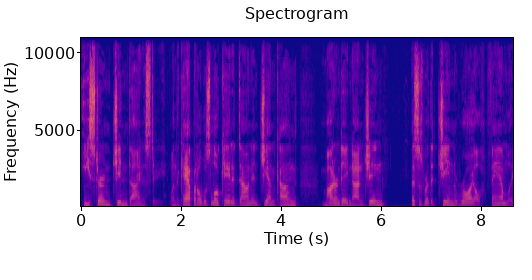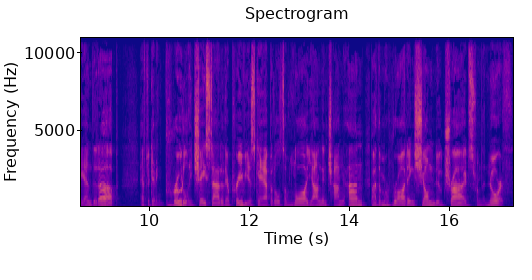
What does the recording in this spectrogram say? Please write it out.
Eastern Jin Dynasty, when the capital was located down in Jiankang, modern day Nanjing. This is where the Jin royal family ended up after getting brutally chased out of their previous capitals of Luoyang and Chang'an by the marauding Xiongnu tribes from the north.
